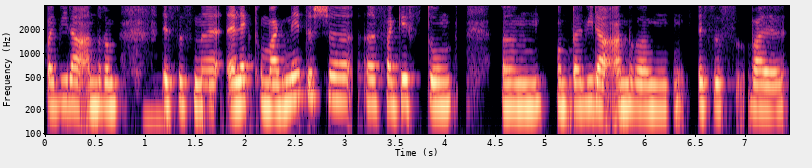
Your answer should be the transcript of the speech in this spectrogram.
Bei wieder anderem mhm. ist es eine elektromagnetische äh, Vergiftung. Ähm, und bei wieder anderem ist es, weil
